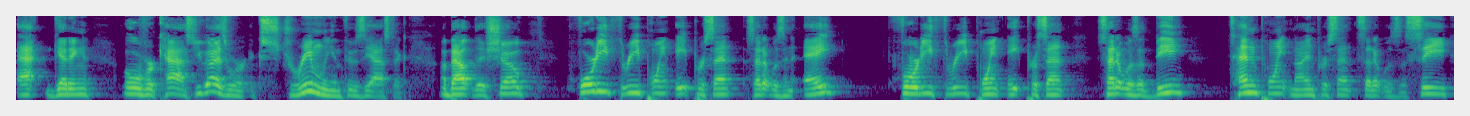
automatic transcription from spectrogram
at Getting Overcast. You guys were extremely enthusiastic about this show. 43.8% said it was an A, 43.8% said it was a B, 10.9% said it was a C,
